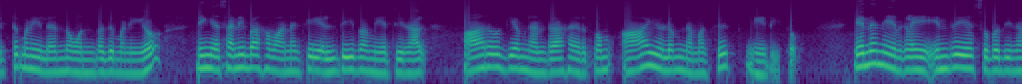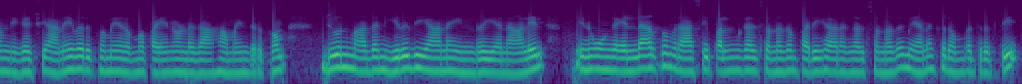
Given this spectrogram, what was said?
எட்டு மணிலேருந்து ஒன்பது மணியோ நீங்கள் சனி பகவானுக்கு எல் தீபம் ஏற்றினால் ஆரோக்கியம் நன்றாக இருக்கும் ஆயுளும் நமக்கு நீடிக்கும். என்ன நேர்களை இன்றைய சுபதினம் நிகழ்ச்சி அனைவருக்குமே ரொம்ப பயனுள்ளதாக அமைந்திருக்கும். ஜூன் மாதம் இறுதியான இன்றைய நாளில் இது உங்கள் எல்லாருக்கும் ராசி பலன்கள் சொன்னதும் பரிகாரங்கள் சொன்னதும் எனக்கு ரொம்ப திருப்தி.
